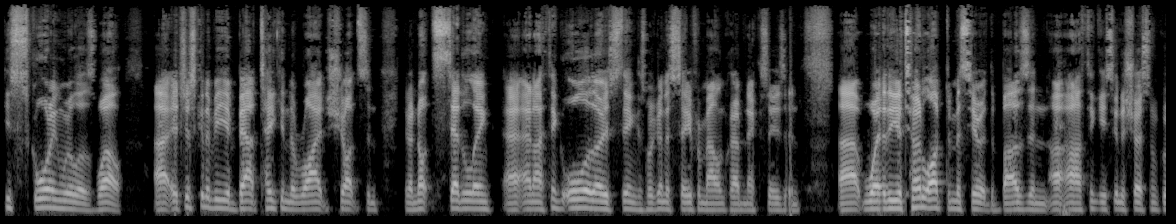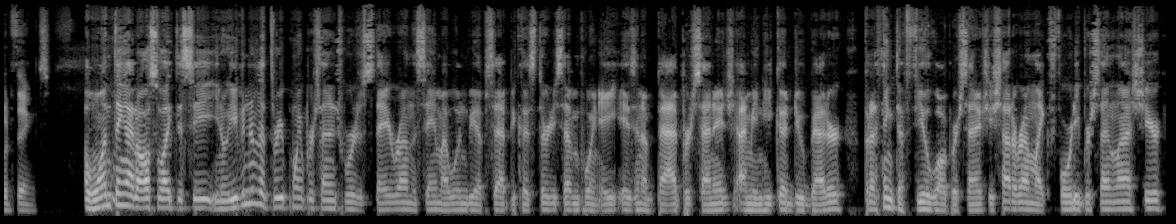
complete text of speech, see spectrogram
his scoring will as well. Uh, it's just going to be about taking the right shots and you know not settling. Uh, and I think all of those things we're going to see from Allen Crabbe next season. Uh, we're the eternal optimist here at the Buzz, and I, I think he's going to show some good things. Uh, one thing I'd also like to see, you know, even if the three point percentage were to stay around the same, I wouldn't be upset because 37.8 isn't a bad percentage. I mean, he could do better, but I think the field goal percentage, he shot around like 40% last year.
